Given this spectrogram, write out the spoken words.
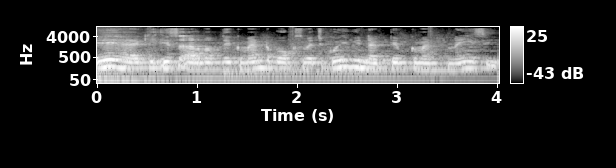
ਇਹ ਹੈ ਕਿ ਇਸ ਐਲਬਮ ਦੇ ਕਮੈਂਟ ਬਾਕਸ ਵਿੱਚ ਕੋਈ ਵੀ 네ਗੇਟਿਵ ਕਮੈਂਟ ਨਹੀਂ ਸੀ।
